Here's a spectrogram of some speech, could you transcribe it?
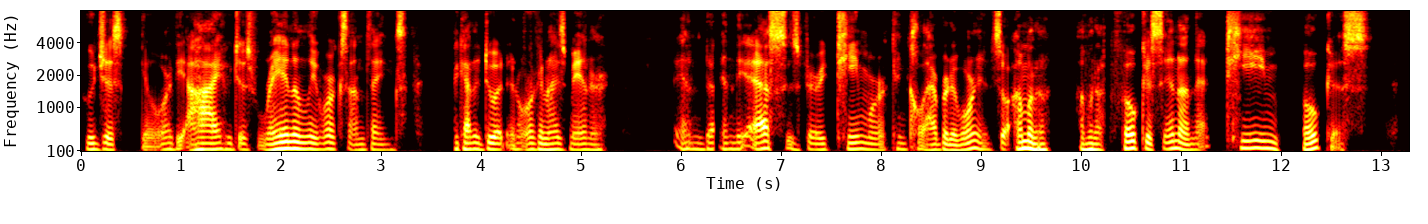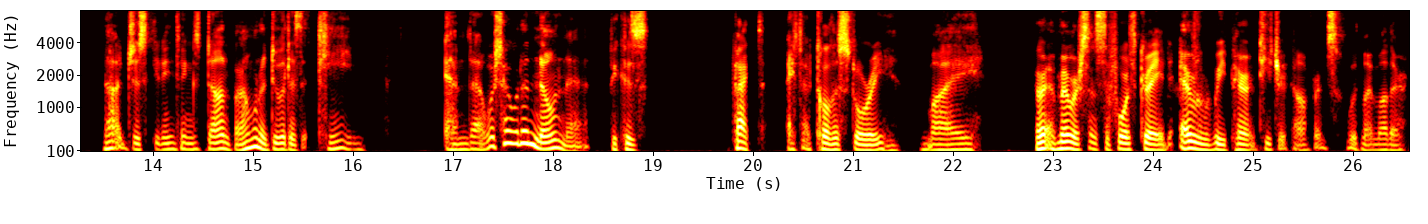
who just, you know, or the I who just randomly works on things. I got to do it in an organized manner. And, uh, and the S is very teamwork and collaborative oriented. So I'm going to, I'm going to focus in on that team focus, not just getting things done, but I want to do it as a team. And I wish I would have known that because, in fact, I, I told a story. My, I remember since the fourth grade, every parent teacher conference with my mother.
